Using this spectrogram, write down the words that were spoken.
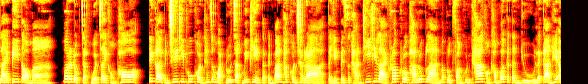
หลายปีต่อมา มรดกจากหัวใจของพ่อ ได้กลายเป็นชื่อที่ผู้คนทั้งจังหวัดรู้จักไม่เพียงแต่เป็นบ้านพักคนชรา แต่ยังเป็นสถานที่ที่หลายครอบครัวพาลูกหลานมาปลูกฝังคุณค่าของคำว่ากตัญญูและการให้อ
